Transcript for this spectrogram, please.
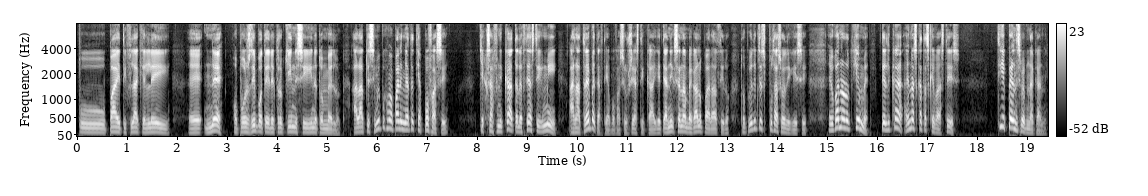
που πάει τυφλά και λέει ε, ναι, οπωσδήποτε η ηλεκτροκίνηση είναι το μέλλον. Αλλά από τη στιγμή που έχουμε πάρει μια τέτοια απόφαση και ξαφνικά τελευταία στιγμή ανατρέπεται αυτή η απόφαση ουσιαστικά γιατί ανοίξει ένα μεγάλο παράθυρο το οποίο δεν ξέρεις πού θα σε οδηγήσει. Εγώ αναρωτιέμαι, τελικά ένας κατασκευαστής τι επένδυση πρέπει να κάνει;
